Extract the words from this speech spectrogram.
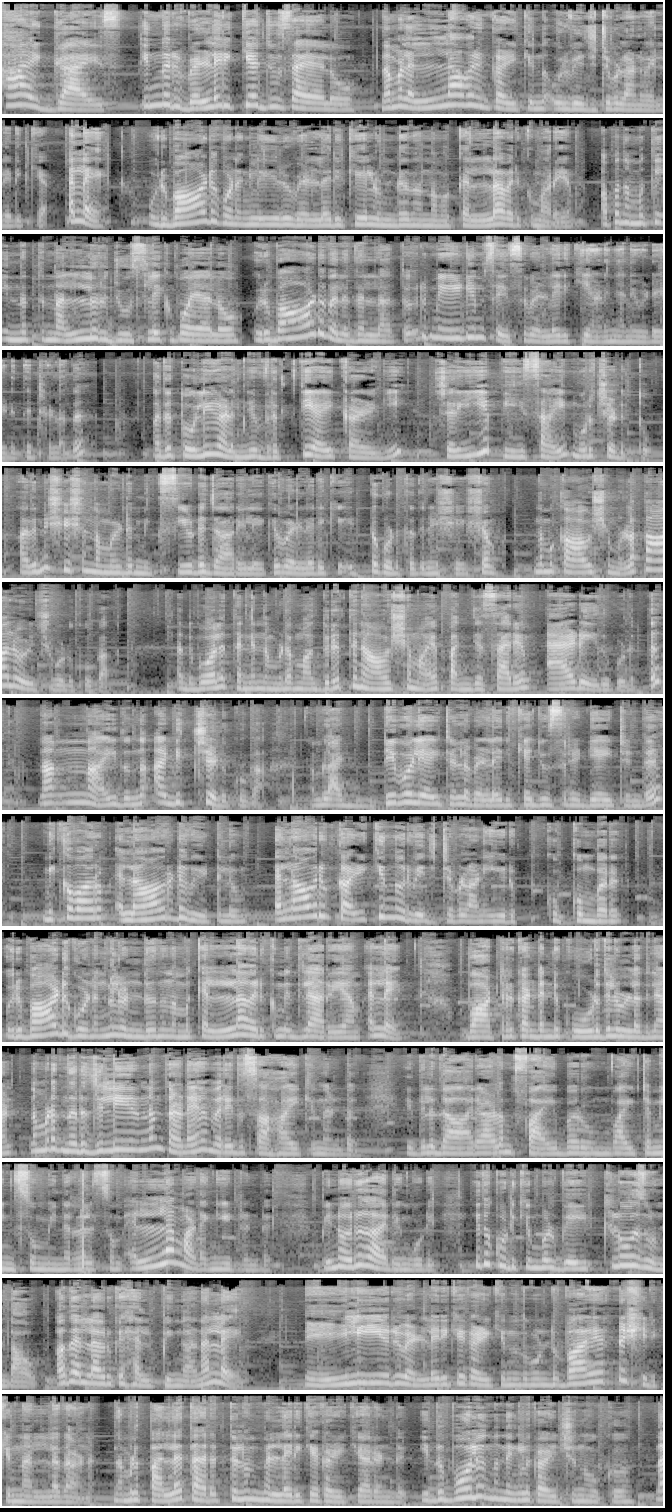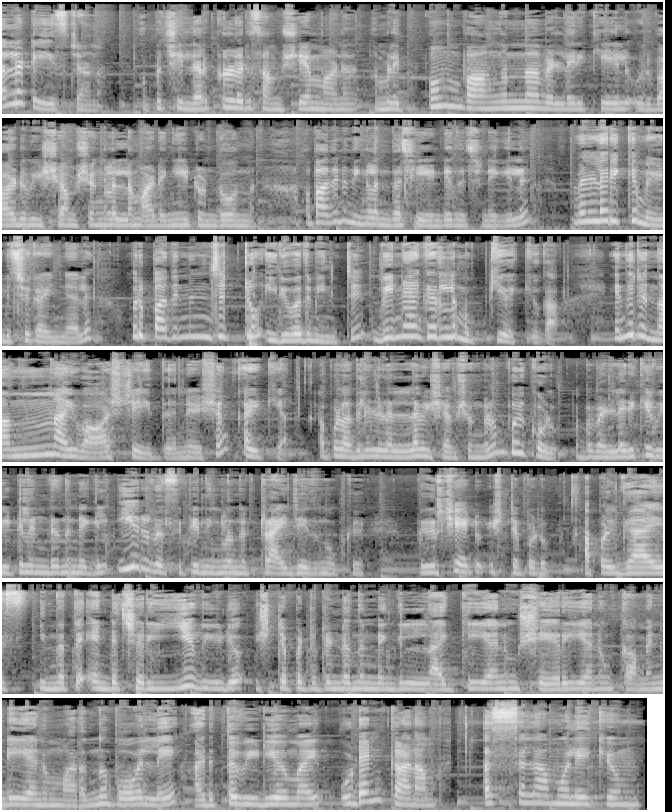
Hi guys ഇന്നൊരു വെള്ളരിക്ക juice ആയാലോ? നമ്മൾ എല്ലാവരും കഴിക്കുന്ന ഒരു വെജിറ്റബിൾ ആണ് വെള്ളരിക്ക അല്ലേ? ഒരുപാട് ഗുണങ്ങൾ ഈ ഒരു വെള്ളരിക്കയിൽ ഉണ്ട് എന്ന് നമുക്ക് എല്ലാവർക്കും അറിയാം. അപ്പൊ നമുക്ക് ഇന്നത്തെ നല്ലൊരു ജ്യൂസിലേക്ക് പോയാലോ? ഒരുപാട് വലുതല്ലാത്ത ഒരു മീഡിയം സൈസ് വെള്ളരിക്കയാണ് ഞാൻ ഇവിടെ എടുത്തിട്ടുള്ളത്. അത് തൊലി കളഞ്ഞ് വൃത്തിയായി കഴുകി ചെറിയ പീസായി മുറിച്ചെടുത്തു. അതിനുശേഷം നമ്മളുടെ മിക്സിയുടെ ജാറിലേക്ക് വെള്ളരിക്ക ഇട്ട് കൊടുത്തതിന് ശേഷം നമുക്ക് ആവശ്യമുള്ള പാൽ ഒഴിച്ചു കൊടുക്കുക. അതുപോലെ തന്നെ നമ്മുടെ മധുരത്തിന് ആവശ്യമായ പഞ്ചസാരയും ആഡ് ചെയ്ത് കൊടുത്ത് നന്നായി ഇതൊന്ന് അടിച്ചെടുക്കുക. നമ്മൾ അടിപൊളിയായിട്ടുള്ള വെള്ളരിക്ക ജ്യൂസ് റെഡി ആയിട്ടുണ്ട്. മിക്കവാറും എല്ലാവരുടെ വീട്ടിലും എല്ലാവരും കഴിക്കുന്ന ഒരു വെജിറ്റബിൾ ആണ് ഈ ഒരു കുക്കുംബർ ഒരുപാട് ഗുണങ്ങളുണ്ട് എന്ന് നമുക്ക് എല്ലാവർക്കും ഇതിൽ അറിയാം അല്ലേ? വാട്ടർ കണ്ടന്റ് കൂടുതലുള്ളതിലാണ് നമ്മുടെ നിർജലീകരണം തടയാൻ വരെ ഇത് സഹായിക്കുന്നുണ്ട്. ഇതിൽ ധാരാളം ഫൈബറും വൈറ്റമിൻസും മിനറൽസും എല്ലാം അടങ്ങിയിട്ടുണ്ട്. പിന്നെ ഒരു കാര്യം കൂടി ഇത് കുടിക്കുമ്പോൾ വെയിറ്റ് ലോസ് ഉണ്ടാവും. അതെല്ലാവർക്കും ഹെൽപ്പിംഗ് ആണ് അല്ലേ? ഡെയിലി ഈ ഒരു വെള്ളരിക്ക കഴിക്കുന്നത് കൊണ്ട് വയറിന് ശരിക്കും നല്ലതാണ്. നമ്മൾ പല തരത്തിലും വെള്ളരിക്ക കഴിക്കാറുണ്ട്. ഇതുപോലെ ഒന്ന് നിങ്ങൾ കഴിച്ചു നോക്ക്. നല്ല ടേസ്റ്റ് ആണ്. അപ്പൊ ചിലർക്കുള്ളൊരു സംശയമാണ് നമ്മൾ നമ്മളിപ്പം വാങ്ങുന്ന വെള്ളരിക്കയിൽ ഒരുപാട് വിഷാംശങ്ങളെല്ലാം അടങ്ങിയിട്ടുണ്ടോ എന്ന് അപ്പൊ അതിന് നിങ്ങൾ എന്താ ചെയ്യേണ്ടതെന്ന് വെച്ചിട്ടുണ്ടെങ്കിൽ വെള്ളരിക്ക മേടിച്ചു കഴിഞ്ഞാൽ ഒരു പതിനഞ്ച് ടു ഇരുപത് മിനിറ്റ് വിനാഗറിൽ മുക്കി വെക്കുക. എന്നിട്ട് നന്നായി വാഷ് ചെയ്തതിന് ശേഷം കഴിക്കുക. അപ്പോൾ അതിലുള്ള എല്ലാ വിഷാംശങ്ങളും പോയിക്കോളും. അപ്പൊ വെള്ളരിക്ക വീട്ടിലുണ്ടെന്നുണ്ടെങ്കിൽ ഈ ഒരു റെസിപ്പി നിങ്ങളൊന്ന് ട്രൈ ചെയ്ത് നോക്ക്. തീർച്ചയായിട്ടും ഇഷ്ടപ്പെടും. അപ്പോൾ ഗൈസ് ഇന്നത്തെ എന്റെ ചെറിയ വീഡിയോ ഇഷ്ടപ്പെട്ടിട്ടുണ്ടെന്നുണ്ടെങ്കിൽ ലൈക്ക് ചെയ്യാനും ഷെയർ ചെയ്യാനും കമന്റ് ചെയ്യാനും മറന്നു പോവല്ലേ? അടുത്ത വീഡിയോയുമായി ഉടൻ കാണാം. അസ്സലാമലൈക്കും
